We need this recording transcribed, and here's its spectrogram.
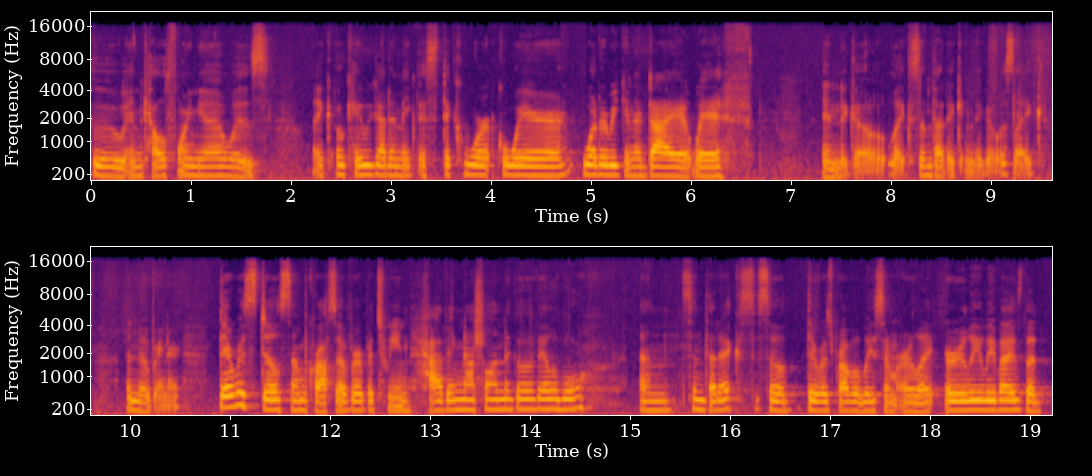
who in California was like, okay, we got to make this thick workwear. What are we going to dye it with? Indigo, like synthetic indigo was like a no brainer. There was still some crossover between having natural indigo available and synthetics. So there was probably some early, early Levi's that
